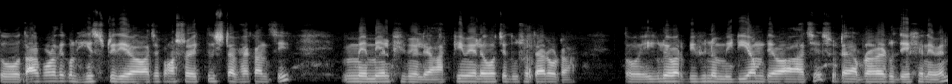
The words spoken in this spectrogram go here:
তো তারপরে দেখুন হিস্ট্রি দেওয়া আছে, পাঁচশো একত্রিশটা ভ্যাকান্সি মেল ফিমেলে আর ফিমেলে হচ্ছে দুশো তেরোটা। তো এইগুলো এবার বিভিন্ন মিডিয়াম দেওয়া আছে, সেটা আপনারা একটু দেখে নেবেন।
